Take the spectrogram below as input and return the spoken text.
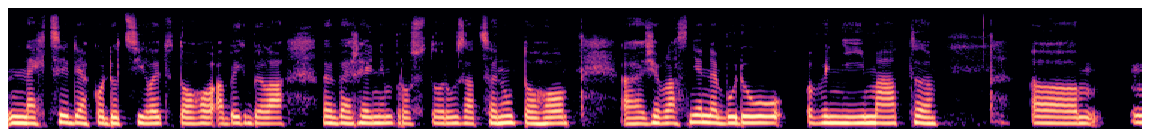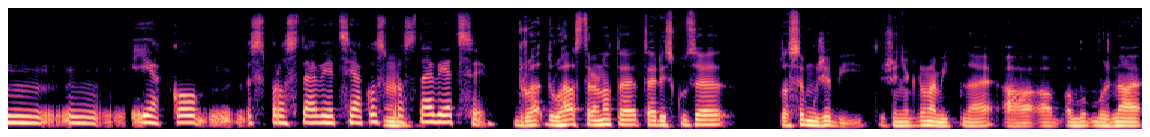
Nechci jako docílit toho, abych byla ve veřejném prostoru za cenu toho, uh, že vlastně nebudu vnímat um, jako z prosté věci, jako z prosté hmm. věci. Druhá, druhá strana té, té diskuze zase může být, že někdo namítne a, a, a možná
